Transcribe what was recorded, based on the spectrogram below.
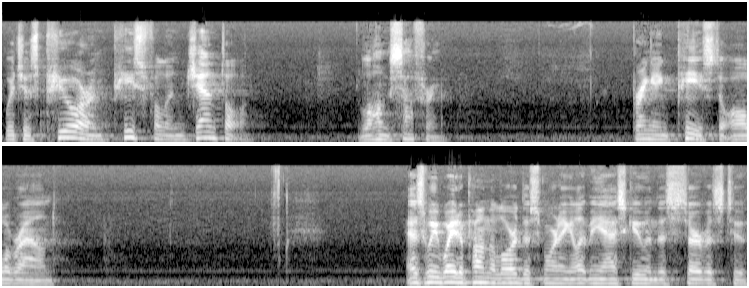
which is pure and peaceful and gentle, long suffering, bringing peace to all around. As we wait upon the Lord this morning, let me ask you in this service to,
